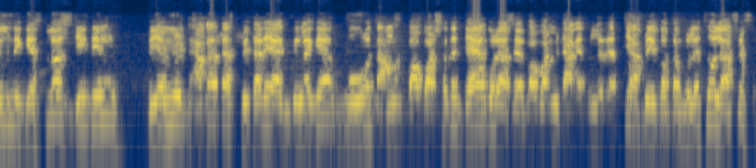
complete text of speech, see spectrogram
এমনি গেছিল, যেদিন এমনি ঢাকাতে আসবে তারে একদিন আগে বউরা তো আমার বাবার সাথে দেখা করে আসে। বাবা, আমি ঢাকা চলে যাচ্ছি, আপনি এই কথা বলে চলে আসেছে।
